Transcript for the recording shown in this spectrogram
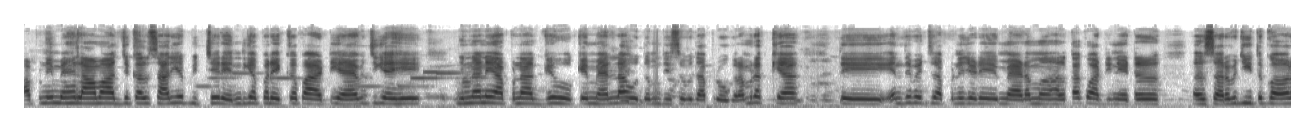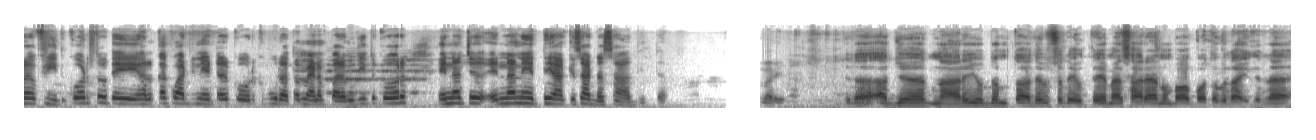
ਆਪਣੀ ਮਹਿਲਾਵਾਂ ਅੱਜ ਕੱਲ ਸਾਰੀਆਂ ਪਿੱਛੇ ਰਹਿੰਦੀਆਂ ਪਰ ਇੱਕ ਪਾਰਟੀ ਐਵ ਜੀ ਇਹ ਜਿਨ੍ਹਾਂ ਨੇ ਆਪਣਾ ਅੱਗੇ ਹੋ ਕੇ ਮਹਿਲਾ ਉਦਮ ਦਿਸਵ ਦਾ ਪ੍ਰੋਗਰਾਮ ਰੱਖਿਆ। ਤੇ ਇਹਦੇ ਵਿੱਚ ਆਪਣੇ ਜਿਹੜੇ ਮੈਡਮ ਹਲਕਾ ਕੋਆਰਡੀਨੇਟਰ ਅ, ਸਰਬਜੀਤ ਕੌਰ ਫਰੀਦਕੋਟ ਤੋਂ ਤੇ ਹਲਕਾ ਕੋਆਰਡੀਨੇਟਰ ਕੋਟਕਪੂਰਾ ਤੋਂ ਮੈਡਮ ਪਰਮਜੀਤ ਕੌਰ ਇਹਨਾਂ ਚ ਇਹਨਾਂ ਨੇ ਇੱਥੇ ਆ ਕੇ ਸਾਡਾ ਸਾਥ ਦਿੱਤਾ। ਜਿਹੜਾ ਅੱਜ ਨਾਰੀ ਉਦਮਤਾ ਦਿਵਸ ਦੇ ਉੱਤੇ ਮੈਂ ਸਾਰਿਆਂ ਨੂੰ ਬਹੁਤ-ਬਹੁਤ ਵਧਾਈ ਦਿੰਦਾ।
